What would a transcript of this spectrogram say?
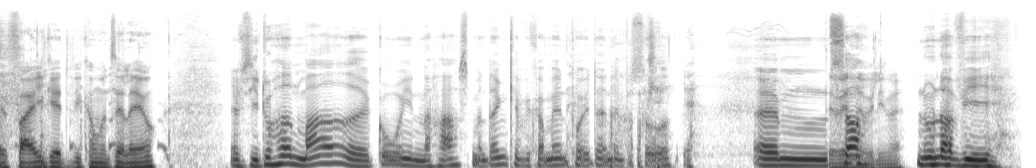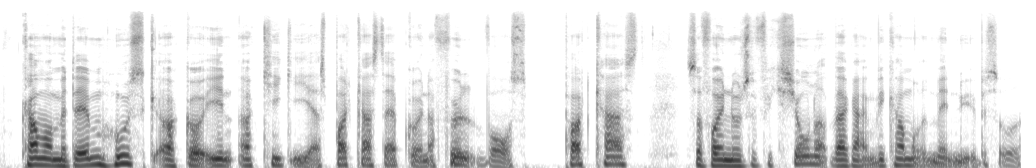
øh, fejlgæt, vi kommer til at lave. Jeg vil sige, du havde en meget øh, god en med Haas, men den kan vi komme ind på i den episode. Okay, ja, Øhm, det så vi lige med. nu når vi kommer med dem, husk at gå ind og kigge i jeres podcast-app. Gå ind og følg vores podcast, så får I notifikationer, hver gang vi kommer ud med en ny episode.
